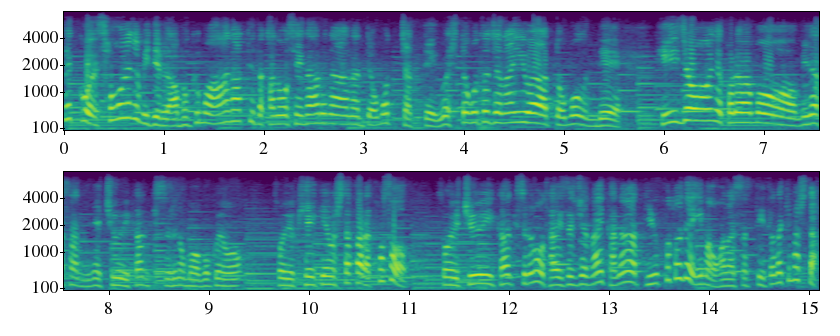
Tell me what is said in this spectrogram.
結構、そういうの見てるあ、僕もああなってた可能性があるなーなんて思っちゃって、うわ、人事じゃないわと思うんで、非常に、これはもう皆さんにね、注意喚起するのも僕のそういう経験をしたからこそ、そういう注意喚起するのも大切じゃないかなということで、今お話しさせていただきました。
